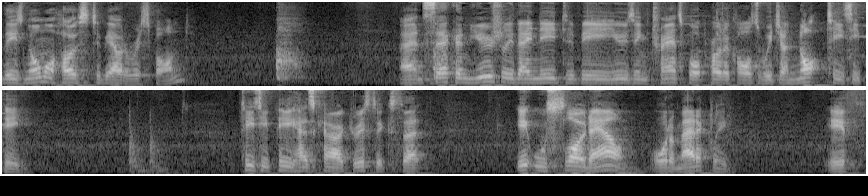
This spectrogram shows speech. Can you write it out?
these normal hosts to be able to respond. And second, usually they need to be using transport protocols which are not TCP. TCP has characteristics that it will slow down automatically if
